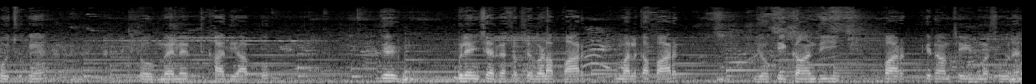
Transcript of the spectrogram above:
हो चुके हैं। तो मैंने दिखा दिया आपको। ये बुलंदशहर का सबसे बड़ा पार्क। मलका पार्क, जो कि गांधी पार्क के नाम से भी मशहूर है।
